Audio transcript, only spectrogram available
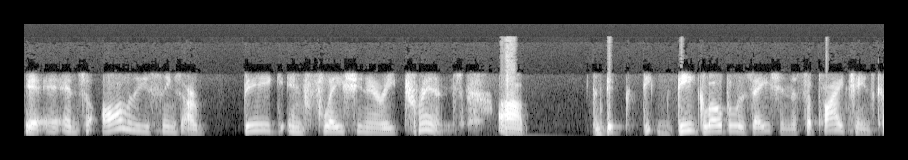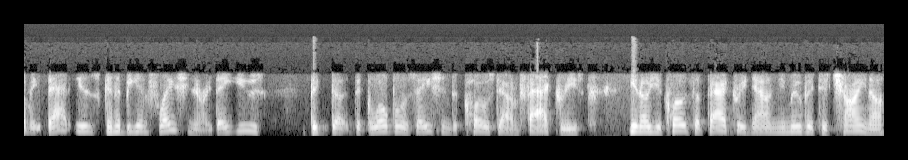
And so all of these things are big inflationary trends. Uh, de- de- deglobalization, the supply chains coming, that is going to be inflationary. They use the, the, the globalization to close down factories. You know, you close the factory down, you move it to China.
